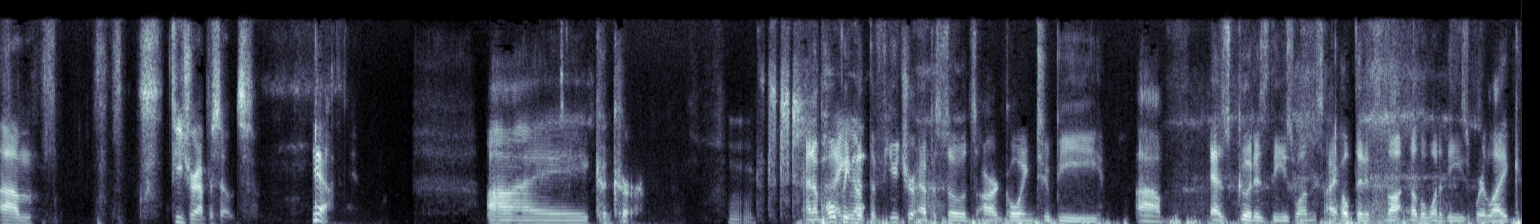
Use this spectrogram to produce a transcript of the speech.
um future episodes. Yeah i concur. And I'm hoping that the future episodes are going to be um, as good as these ones. I hope that it's not another one of these where like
